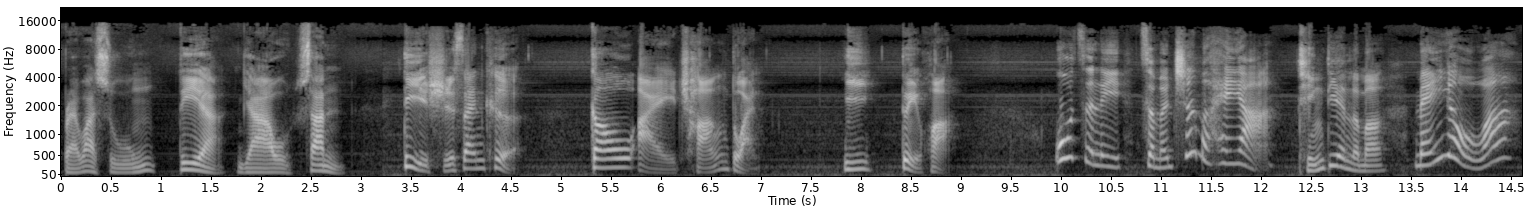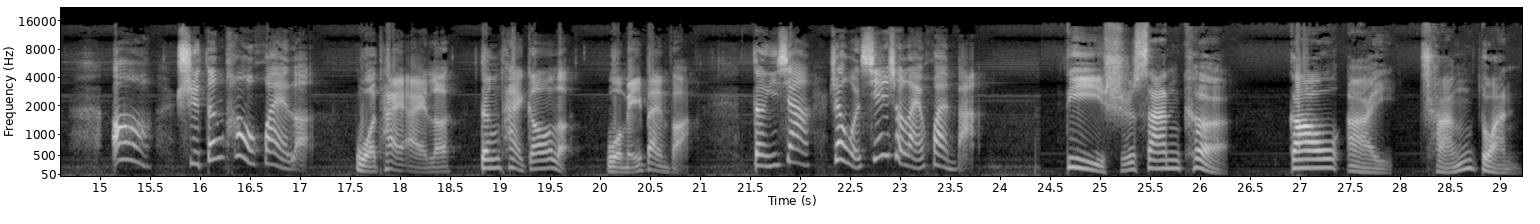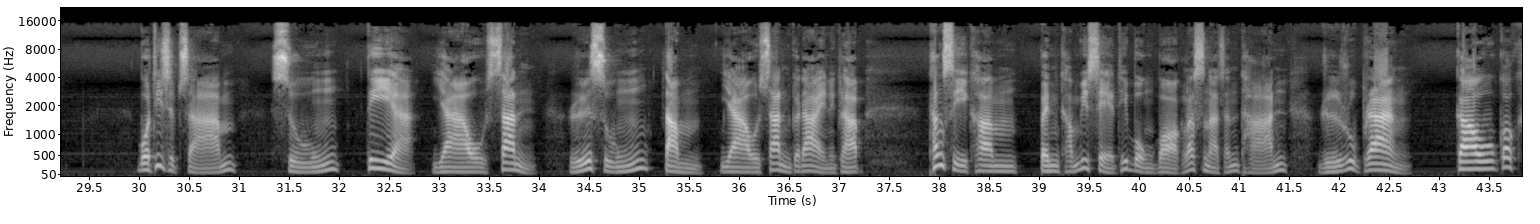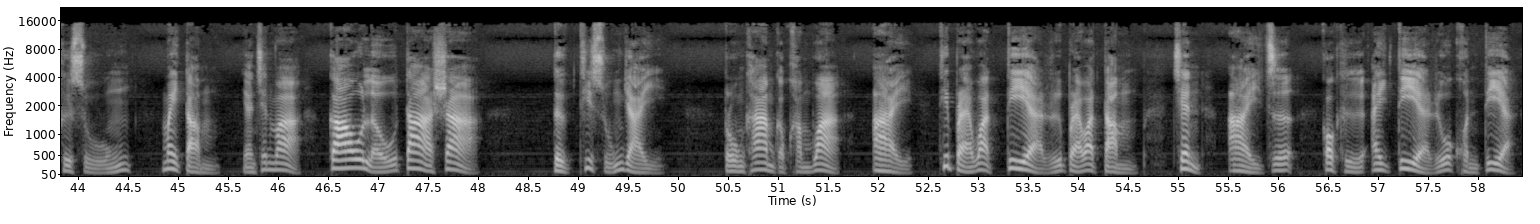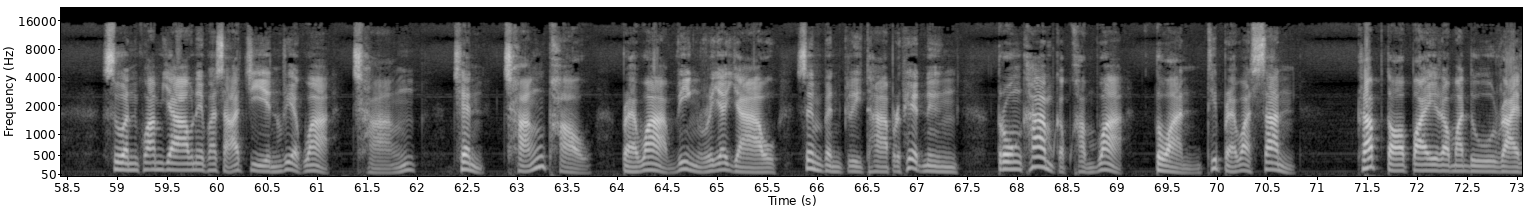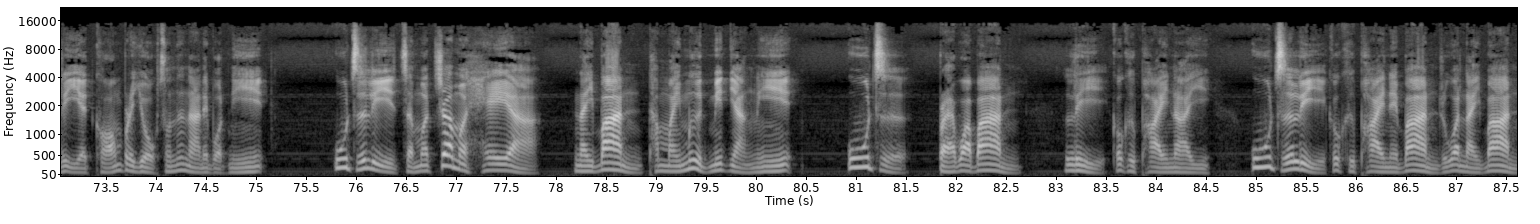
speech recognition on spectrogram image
แปลว่าสูง เตี้ย ยาว สั้น第十三课高矮长短一对话屋子里怎么这么黑呀？停电了吗？没有啊。 哦，是灯泡坏了。我太矮了，灯太高了，我没办法。等一下，让我先生来换吧。第十三课高矮长短บทที่สิบสามสูง เตี้ย ยาว สั้น หรือสูง ต่ำ ยาว สั้นก็ได้นะครับ ทั้งสี่คำเป็นคำวิเศษที่บ่งบอกลักษณะสันฐาน หรือรูปร่าง เกาก็คือสูง ไม่ต่ำอย่างเช่นว่าเกาเหลาต้าชาตึกที่สูงใหญ่ ตรงข้ามกับคำว่าไอที่แปลว่าเตี้ย หรือแปลว่าต่ำเช่นไอเจก็คือไอเตี้ย หรือว่าคนเตี้ย ส่วนความยาวในภาษาจีนเรียกว่าฉางเช่นฉางเผาแปลว่าวิ่งระยะยาว ซึ่งเป็นกรีธาประเภทหนึ่ง ตรงข้ามกับคำว่าตวนที่แปลว่าสั้น ครับต่อไปเรามาดูรายละเอียดของประโยคสนทนาในบทนี้屋子里怎么这么黑啊ในบ้านทำไมมืดมิดอย่างนี้屋子แปลว่าบ้านหลี่ก็คือภายใน屋子里ก็คือภายในบ้านหรือว่าในบ้าน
